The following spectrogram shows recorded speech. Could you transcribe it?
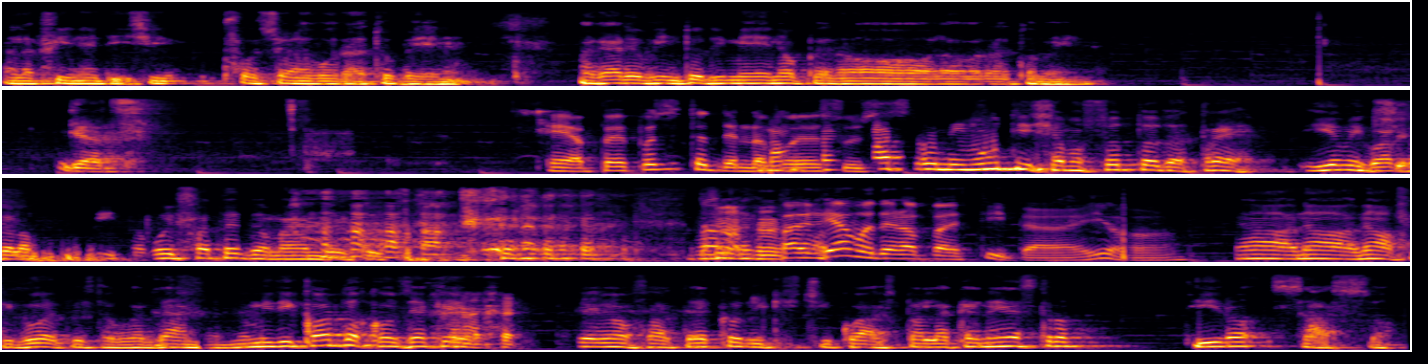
alla fine dici forse ho lavorato bene. Magari ho vinto di meno, però ho lavorato bene. Grazie. E a proposito del lavoro su 4 minuti siamo sotto da 3. Io mi guardo sì. la partita, voi fate domande. no, parliamo della partita. Io... No, no, no, figurati, sto guardando. Non mi ricordo cos'è che, che abbiamo fatto. Ecco Ricci qua, spalla canestro, tiro, sasso.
